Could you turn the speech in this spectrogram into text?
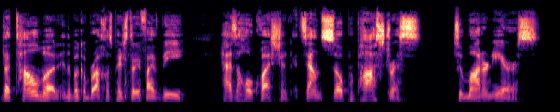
The Talmud in the book of Brachos, page 35b, has a whole question. It sounds so preposterous to modern ears.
